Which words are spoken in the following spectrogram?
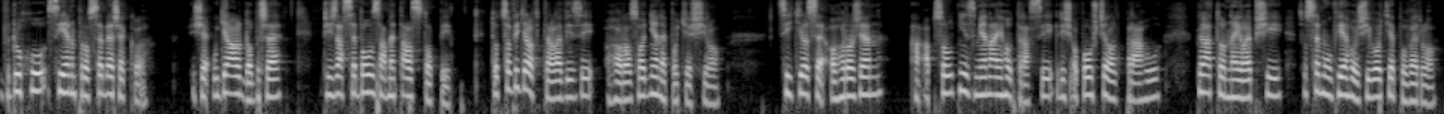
V duchu si jen pro sebe řekl, že udělal dobře, když za sebou zametal stopy. To, co viděl v televizi, ho rozhodně nepotěšilo. Cítil se ohrožen a absolutní změna jeho trasy, když opouštěl Prahu, byla to nejlepší, co se mu v jeho životě povedlo –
